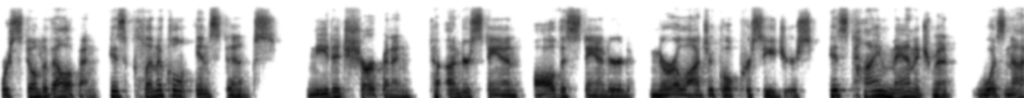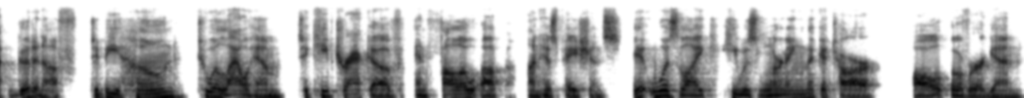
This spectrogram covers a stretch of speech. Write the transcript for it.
were still developing. His clinical instincts needed sharpening to understand all the standard neurological procedures. His time management was not good enough to be honed to allow him to keep track of and follow up on his patients. It was like he was learning the guitar all over again.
